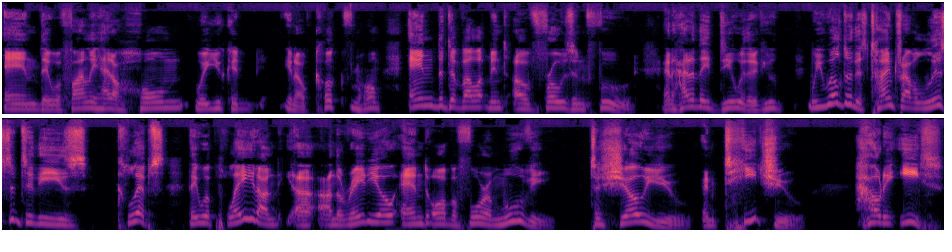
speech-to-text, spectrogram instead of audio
and they were finally had a home where you could, you know, cook from home and the development of frozen food. And how do they deal with it? If you, we will do this time travel. Listen to these clips. They were played on uh, on the radio and or before a movie to show you and teach you how to eat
